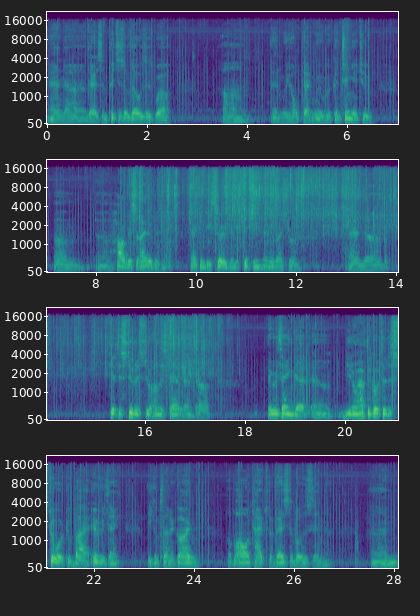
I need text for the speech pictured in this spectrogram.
And uh, are some pictures of those as well. Um, and we hope that we will continue to um, uh, harvest items that can be served in the kitchen and the lunchroom. And um, get the students to understand that uh, everything that uh, you don't have to go to the store to buy everything. You can plant a garden of all types of vegetables and um,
